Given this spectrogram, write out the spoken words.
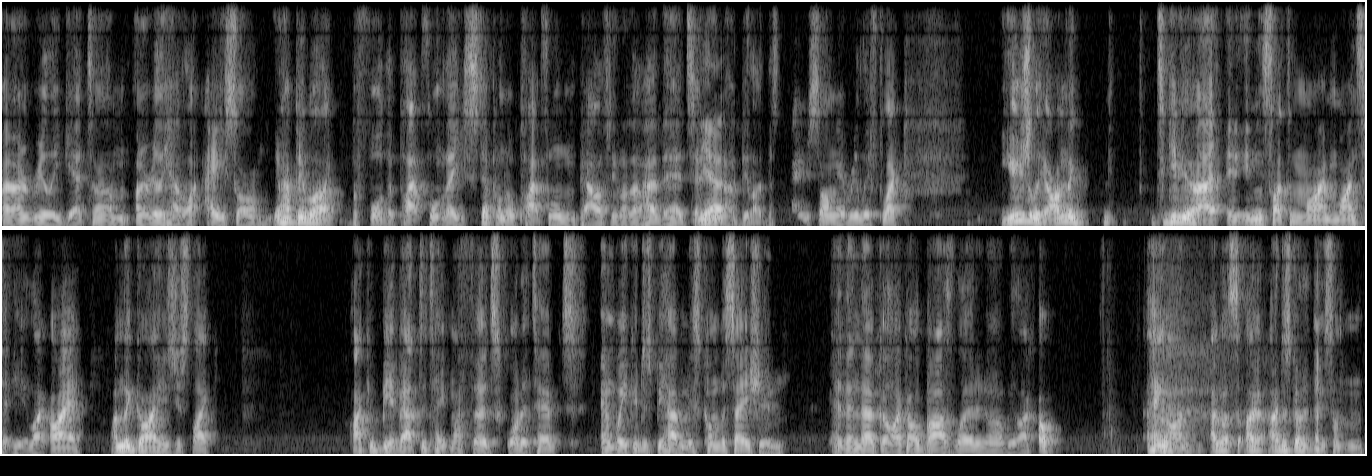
I don't really get um I don't really have like a song. You know how people like before the platform they step onto a platform and powerlifting or they'll have the headset Yeah. and it'll be like the same song every lift. Like usually I'm the to give you a, an insight to my mindset here. Like I I'm the guy who's just like I could be about to take my third squat attempt and we could just be having this conversation. And then they'll go like oh bars loaded. And I'll be like oh hang on. I got I, I just got to do something.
